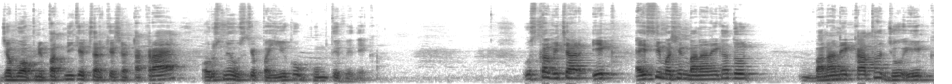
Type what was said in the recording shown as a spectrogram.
जब वो अपनी पत्नी के चरखे से टकराया और उसने उसके पहिए को घूमते हुए देखा। उसका विचार एक ऐसी मशीन बनाने का तो बनाने का था जो एक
